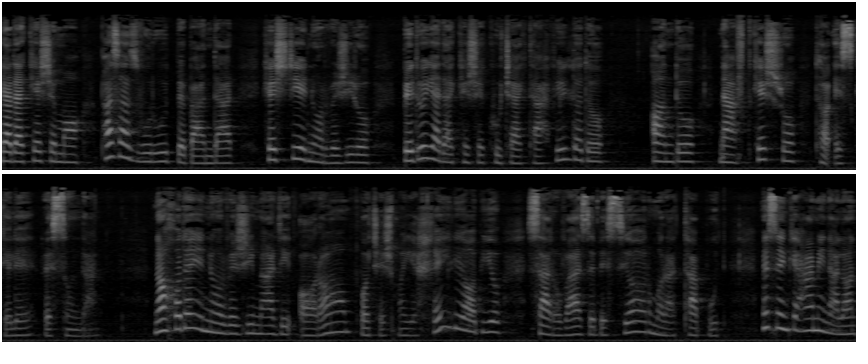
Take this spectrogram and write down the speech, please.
یدکش ما پس از ورود به بندر کشتی نروژی رو به دو یدکش کوچک تحویل داد و آن دو نفتکش رو تا اسکله رسوندن. ناخدای نروژی مردی آرام با چشمای خیلی آبی و سر و وضع بسیار مرتب بود مثل اینکه همین الان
